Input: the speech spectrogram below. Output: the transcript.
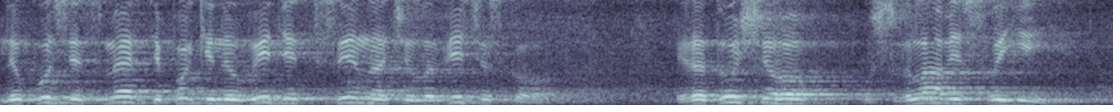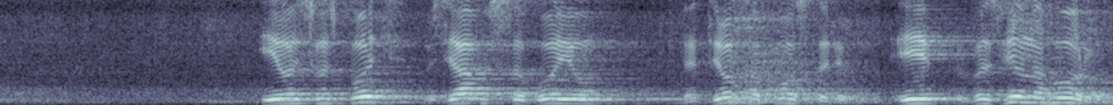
не вкусять смерті, поки не увидять Сина чоловічого і грядущого у славі своїй. І ось Господь взяв з собою е, трьох апостолів і возвів на гору.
